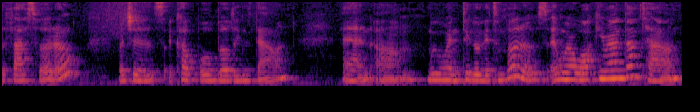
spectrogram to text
the fast photo which is a couple buildings down and um, we went to go get some photos and we were walking around downtown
